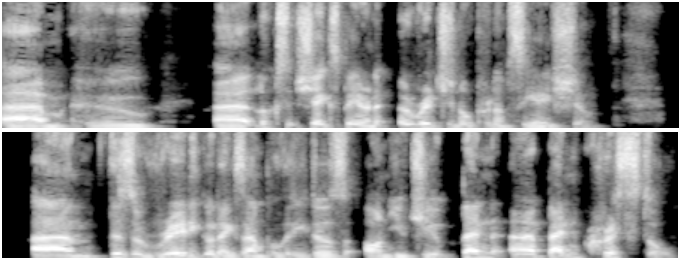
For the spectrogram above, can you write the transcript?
um, who uh, looks at Shakespeare in original pronunciation. Um, there's a really good example that he does on YouTube. Ben uh, Ben Crystal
